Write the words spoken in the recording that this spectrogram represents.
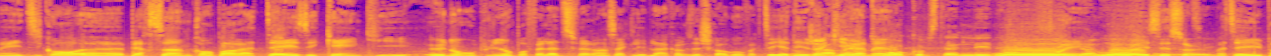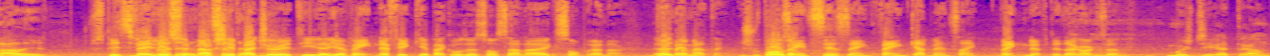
mais il dit qu'on euh, personne compare à Taze et Kane qui, eux non plus, n'ont pas fait la différence avec les Blackhawks de Chicago. Fait il y a des gens qui ramènent. trois coupes Stanley. Oui, oui, oui, c'est sûr. Mais tu sais, il parle spécifiquement. Mais sur le marché Paturity, il y a 29 équipes à cause de son salaire qui sont preneurs. Demain euh, matin. Je vous pose 26, 24, 25, 29. T'es d'accord avec ça? Moi, je dirais 30.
